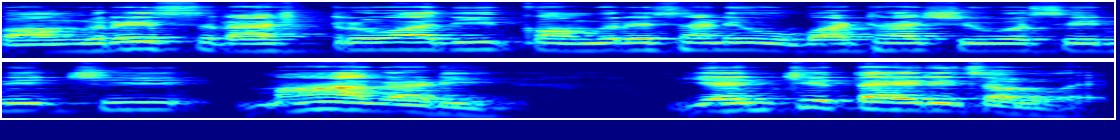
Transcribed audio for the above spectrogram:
काँग्रेस राष्ट्रवादी काँग्रेस आणि उबाठा शिवसेनेची महाआघाडी यांची तयारी चालू आहे.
